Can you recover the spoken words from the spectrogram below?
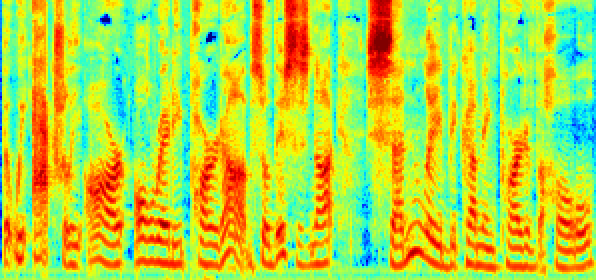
that we actually are already part of. So this is not suddenly becoming part of the whole,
